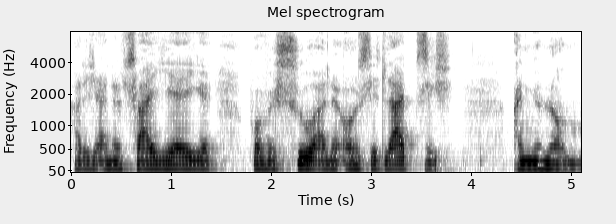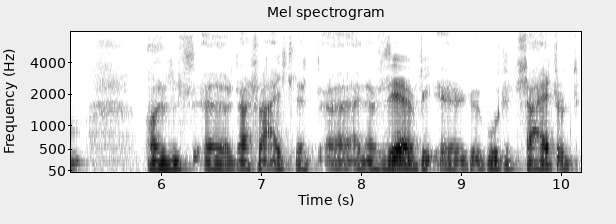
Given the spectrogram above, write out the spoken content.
hatte ich eine zweijährige Professur an der Universität Leipzig angenommen. Und äh, das war eigentlich eine, äh, eine sehr äh, gute Zeit. Und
